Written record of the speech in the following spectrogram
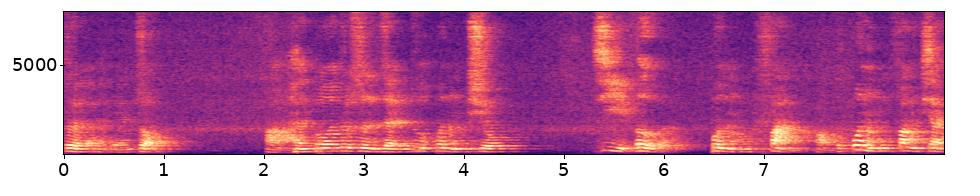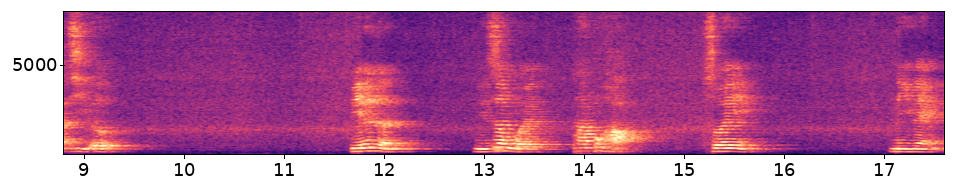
这个很严重，啊，很多就是忍住不能修，记恶不能放，啊，都不能放下忌恶。别人你认为他不好，所以你呢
